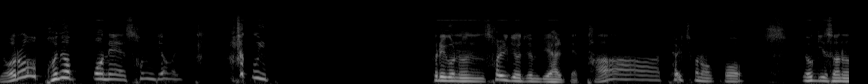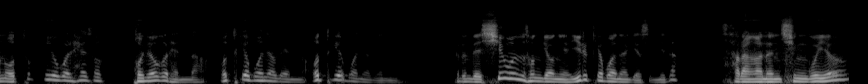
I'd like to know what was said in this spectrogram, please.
여러 번역본의 성경을 다 구입합니다. 그리고는 설교 준비할 때 다 펼쳐놓고 여기서는 어떻게 이걸 해석해야 번역을 했나? 어떻게 번역했나? 어떻게 번역했나? 그런데 쉬운 성경에 이렇게 번역했습니다. 사랑하는 친구여,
